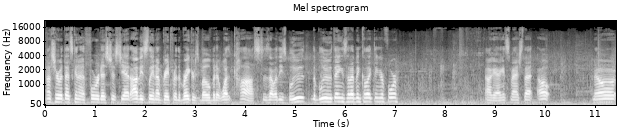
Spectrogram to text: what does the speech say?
Not sure what that's going to afford us just yet. Obviously, an upgrade for the Breaker's Bow, but at what cost? Is that what these blue, the blue things that I've been collecting are for? Okay, I can smash that. Oh, no.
